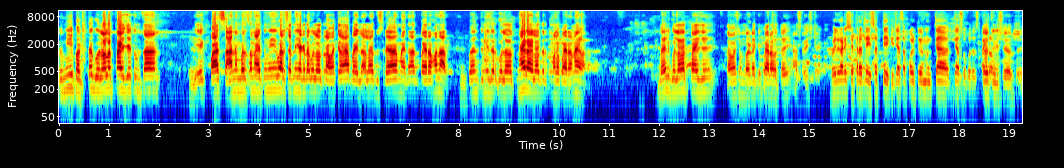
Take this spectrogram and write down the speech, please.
तुम्ही फक्त गुलालात पाहिजे तुमचा एक पाच सहा नंबरचा नाही तुम्ही वर्षात एकदा गुलालात राहा त्या बैलाला दुसऱ्या मैदानात पैरा होणार. पण तुम्ही जर गुलालात नाही राहिला तर तुम्हाला पैरा नाही होणार. बैल गुलालात पाहिजे तेव्हा शंभर टक्के पैरा होतोय असा विषय आहे. बैलगाडी क्षेत्रातले हे सत्य आहे की ज्याचा पळतोय मग त्या त्यासोबतच तोच विषय होतोय.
